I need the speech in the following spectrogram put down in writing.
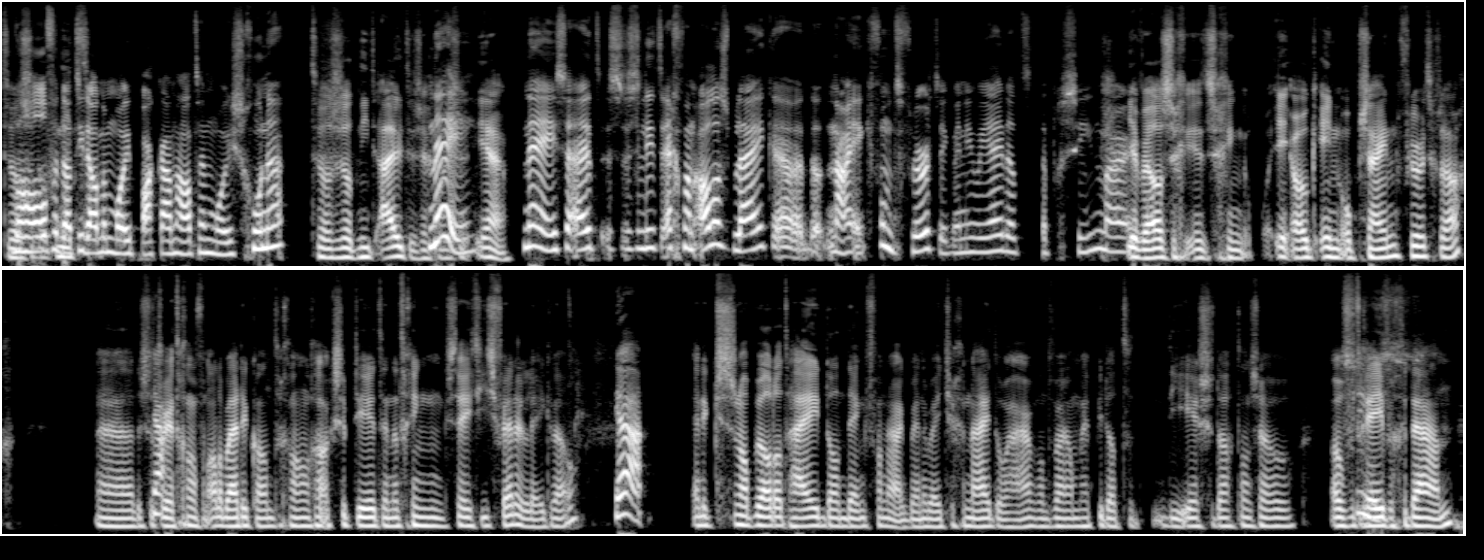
Terwijl Behalve dat niet- hij dan een mooi pak aan had en mooie schoenen. Terwijl ze dat niet uiten, zeg Nee. maar. Ze- Ja, Nee, ze, uit, ze, ze liet echt aan alles blijken. Dat, nou, ik vond het flirten. Ik weet niet hoe jij dat hebt gezien, maar... Jawel, ze, ze ging ook in op zijn flirtgedrag. Eh, dus dat Ja. werd gewoon van allebei de kanten gewoon geaccepteerd. En het ging steeds iets verder, leek wel. Ja, En ik snap wel dat hij dan denkt van, nou, ik ben een beetje genaaid door haar. Want waarom heb je dat die eerste dag dan zo overdreven Precies. gedaan?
